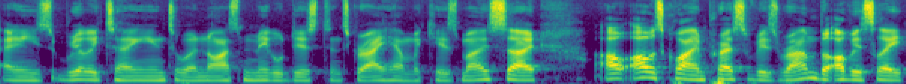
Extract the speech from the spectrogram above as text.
and he's really turning into a nice middle distance greyhound Machismo. So I, I was quite impressed with his run, but obviously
